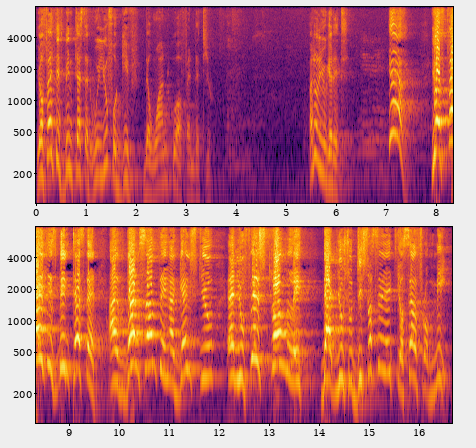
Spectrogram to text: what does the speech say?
Your faith is being tested. Will you forgive the one who offended you? I don't know you get it. Yeah. Your faith is being tested. I've done something against you, and you feel strongly that you should dissociate yourself from me.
